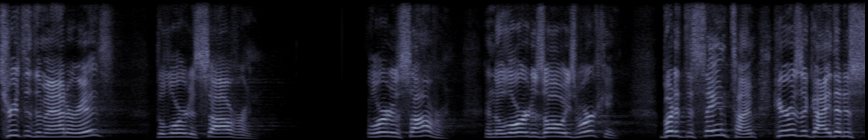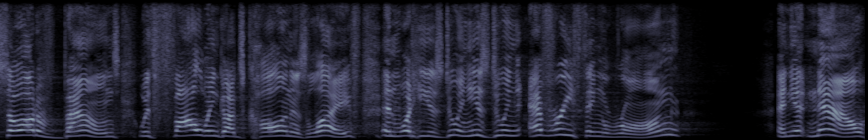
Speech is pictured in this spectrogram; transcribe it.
Truth of the matter is, the Lord is sovereign. The Lord is sovereign, and the Lord is always working. But at the same time, here is a guy that is so out of bounds with following God's call in his life and what he is doing. He is doing everything wrong, and yet now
